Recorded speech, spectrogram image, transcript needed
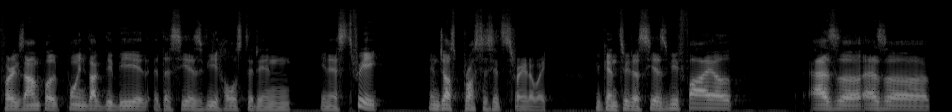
for example, point DuckDB at a CSV hosted in, in S3 and just process it straight away. You can treat a CSV file as a, as a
